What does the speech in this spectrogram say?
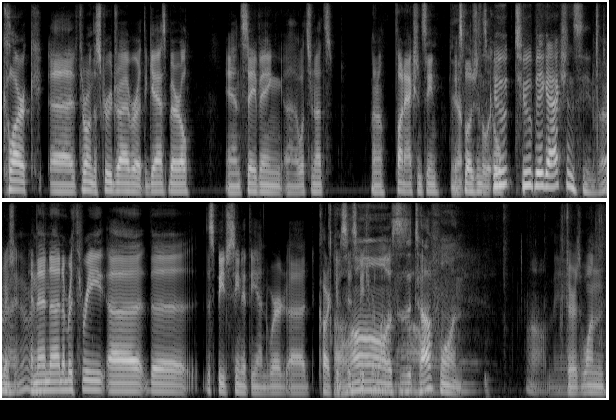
Clark uh, throwing the screwdriver at the gas barrel and saving uh, what's her nuts. I don't know, fun action scene, Yeah, explosions, cool. Two two big action scenes. All Two right, action- all right. And then uh, number three, uh, the the speech scene at the end where uh, Clark gives his speech. for Oh, this is a tough one. oh man, There's one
